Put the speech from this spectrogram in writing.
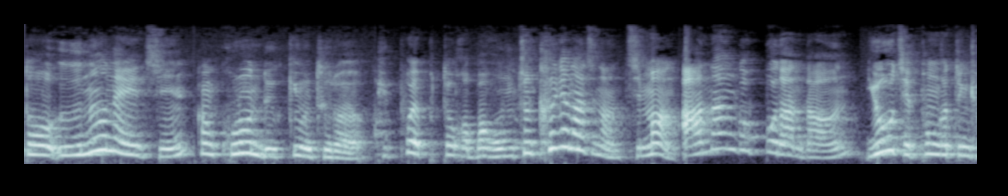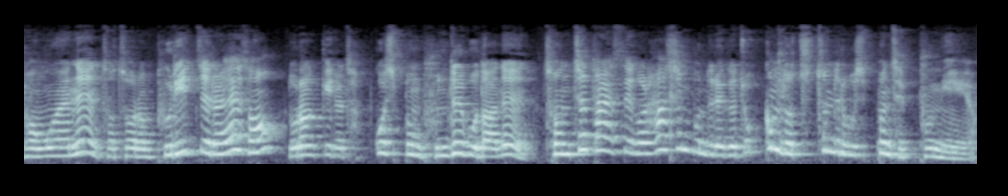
더 은은해진 약간 그런 느낌이 들어요. 비포 애프터가 막 엄청 크게 나진 않지만 안 한 것보단 나은 이 제품 같은 경우에는 저처럼 브릿지를 해서 노란기를 잡고 싶은 분들보다는 전체 탈색을 하신 분들에게 조금 더 추천드리고 싶은 제품이에요.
